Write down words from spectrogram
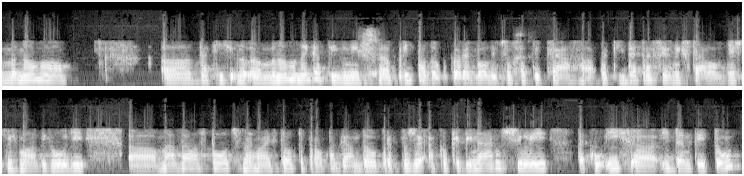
mnoho e, takých e, mnoho negatívnych prípadov, ktoré boli, čo sa týka takých depresívnych stavov dnešných mladých ľudí, má veľa spoločného aj s touto propagandou, pretože ako keby narušili takú ich identitu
